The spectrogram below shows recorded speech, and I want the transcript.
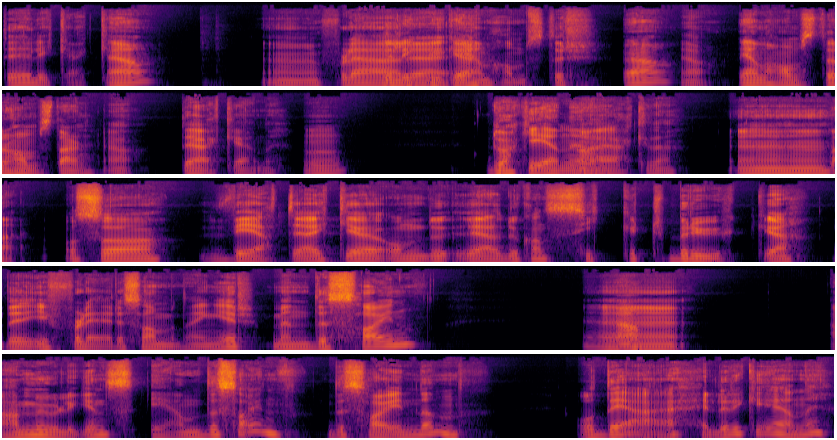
Det liker jeg ikke. Ja. For det er det en hamster. ja. Ja. En hamster, hamsteren. Ja, det er jeg ikke enig i. Du er ikke enig i det? Nei, jeg er ikke det. Eh, og så vet jeg ikke om du ja, Du kan sikkert bruke det i flere sammenhenger, men design eh, Ja. er muligens én design. Designen. Og det er jeg heller ikke enig i.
